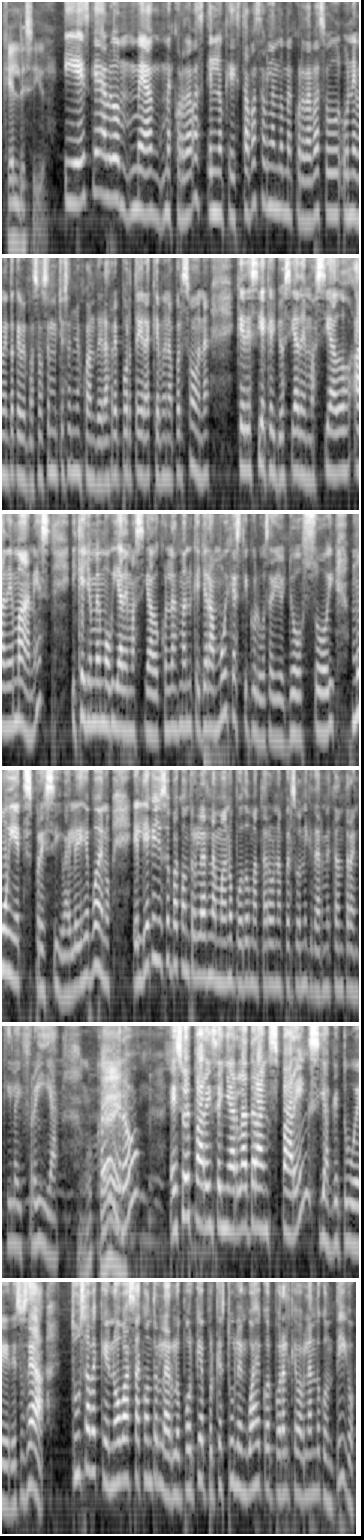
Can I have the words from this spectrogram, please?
que él decida. Y es que algo, me, me acordabas, en lo que estabas hablando, me acordabas un, un, evento que me pasó hace muchos años cuando era reportera, que había una persona que decía que yo hacía demasiados ademanes y que yo me movía demasiado con las manos, que yo era muy gesticulosa, yo, yo soy muy expresiva. Y le dije, bueno, el día que yo sepa controlar la mano, puedo matar a una persona y quedarme tan tranquila y fría. Okay. Pero eso es para enseñar la transparencia que tú eres. O sea, tú sabes que no vas a controlarlo. ¿Por qué? Porque es tu lenguaje corporal que va hablando contigo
